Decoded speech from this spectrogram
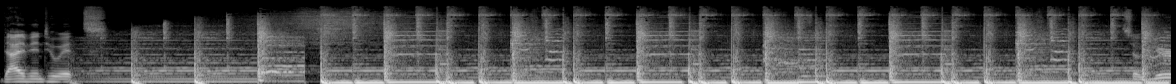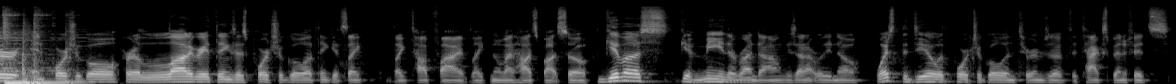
dive into it. Portugal. Heard a lot of great things as Portugal. I think it's like like top five like nomad hotspot. So give us give me the rundown because I don't really know what's the deal with Portugal in terms of the tax benefits.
